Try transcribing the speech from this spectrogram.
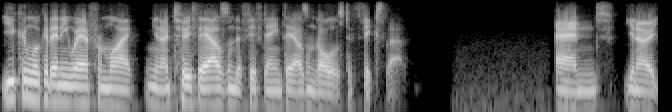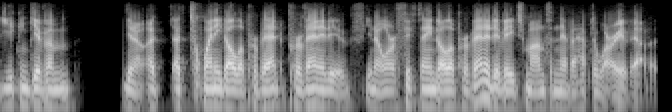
you can look at anywhere from like you know two thousand to fifteen thousand dollars to fix that, and you know you can give them you know a, a twenty dollar prevent preventative, you know, or a fifteen dollar preventative each month and never have to worry about it.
